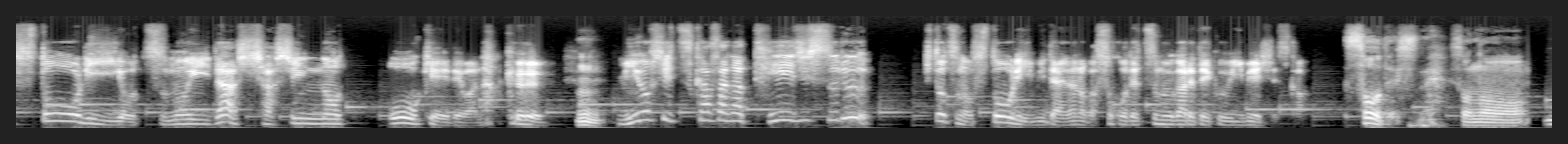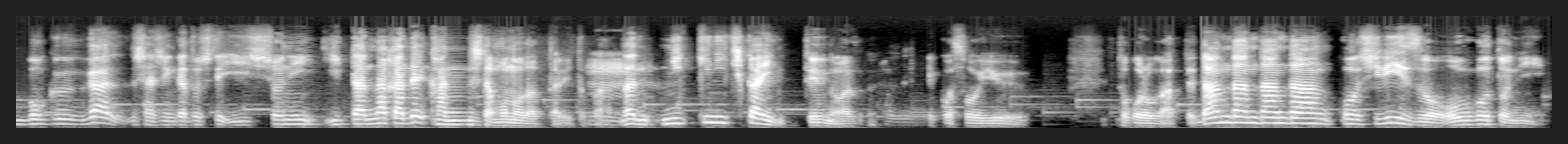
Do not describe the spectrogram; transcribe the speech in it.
ストーリーを紡いだ写真の OK ではなく、うん。三好司が提示する一つのストーリーみたいなのがそこで紡がれていくイメージですか？そうですね。その、僕が写真家として一緒にいた中で感じたものだったりとか、うん。だ日記に近いっていうのは結構そういうところがあって、だんだんだんだんこうシリーズを追うごとにうん、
